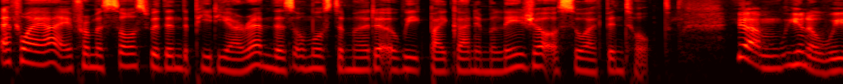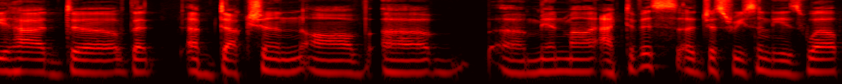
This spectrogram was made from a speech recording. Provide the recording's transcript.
FYI, from a source within the PDRM, there's almost a murder a week by gun in Malaysia, or so I've been told. Yeah, you know, we had uh, that abduction of uh, uh, Myanmar activists uh, just recently as well.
